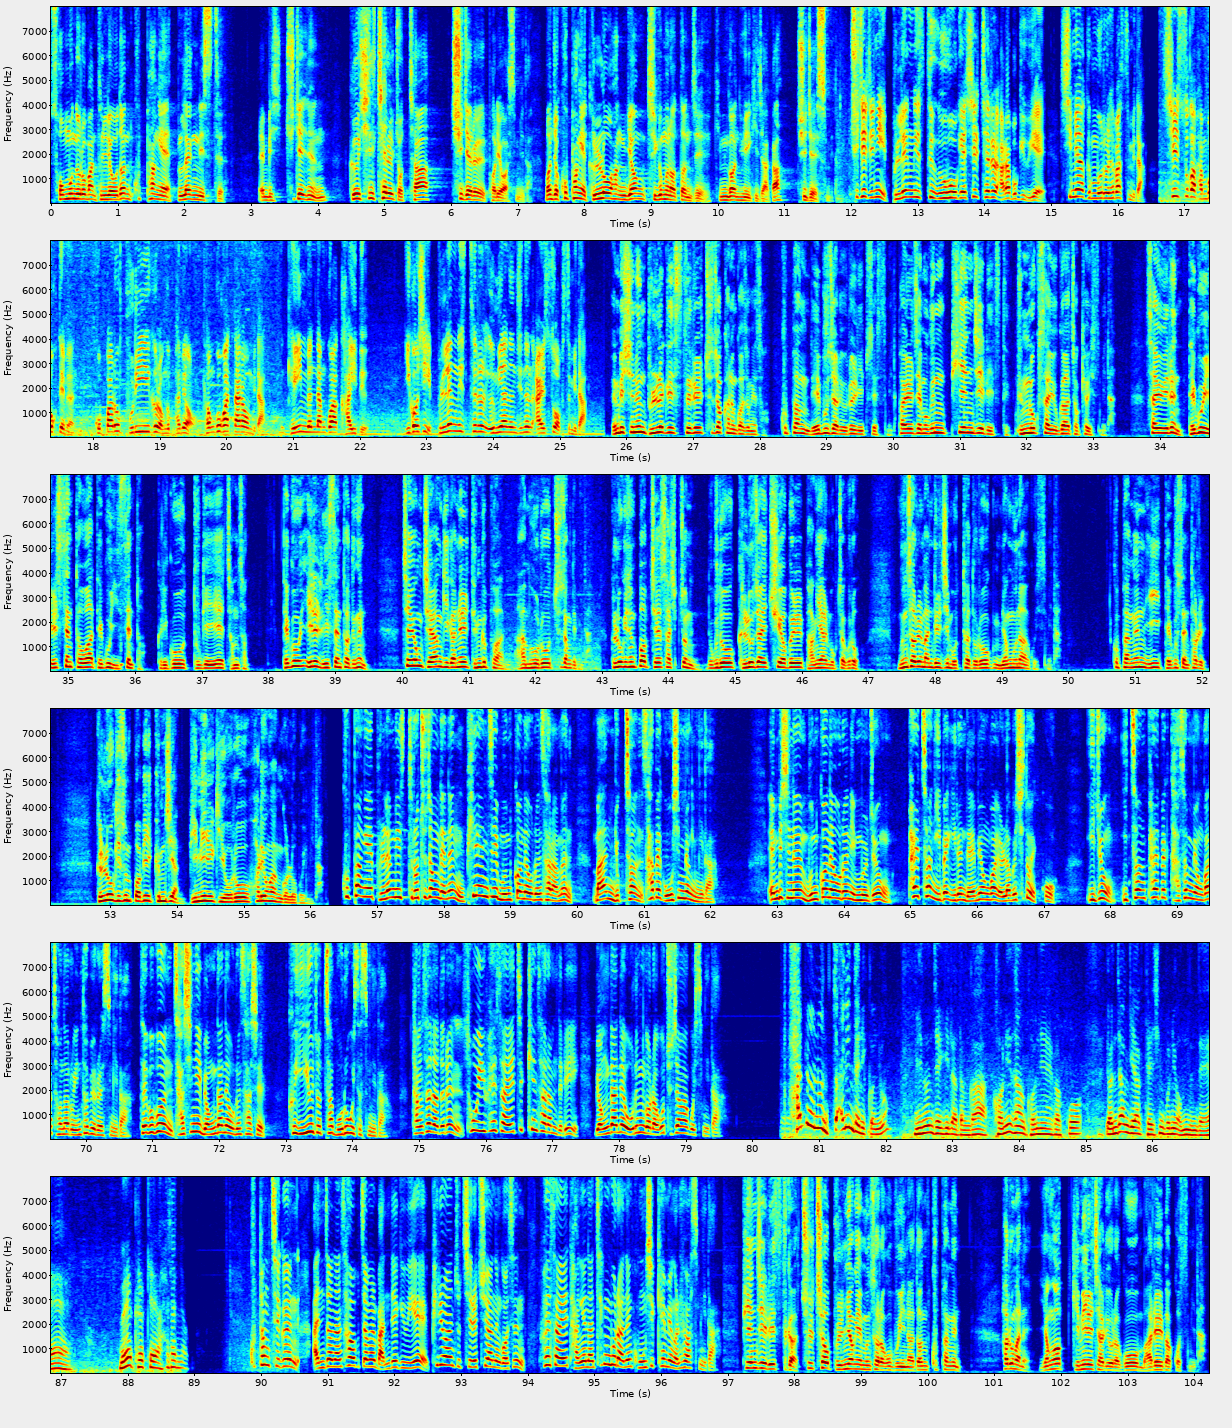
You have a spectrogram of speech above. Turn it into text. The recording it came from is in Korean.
소문으로만 들려오던 쿠팡의 블랙리스트. MBC 취재진은 그 실체를 쫓아 취재를 벌여왔습니다. 먼저 쿠팡의 근로 환경 지금은 어떤지 김건휘 기자가 취재했습니다. 취재진이 블랙리스트 의혹의 실체를 알아보기 위해 심야 근무를 해봤습니다. 실수가 반복되면 곧바로 불이익을 언급하며 경고가 따라옵니다. 개인 면담과 가이드. 이것이 블랙리스트를 의미하는지는 알 수 없습니다. MBC는 블랙리스트를 추적하는 과정에서 쿠팡 내부 자료를 입수했습니다. 파일 제목은 PNG 리스트, 등록 사유가 적혀 있습니다. 사유일은 대구 1센터와 대구 2센터, 그리고 두 개의 점선. 대구 1, 2센터 등은 채용 제한 기간을 등급화한 암호로 추정됩니다. 근로기준법 제40조는 누구도 근로자의 취업을 방해할 목적으로 문서를 만들지 못하도록 명문화하고 있습니다. 쿠팡은 이 대구 센터를 근로기준법이 금지한 비밀 기호로 활용한 걸로 보입니다. 쿠팡의 블랙리스트로 추정되는 PNG 문건에 오른 사람은 16,450명입니다. MBC는 문건에 오른 인물 중 8,274명과 연락을 시도했고 이 중 2,805명과 전화로 인터뷰를 했습니다. 대부분 자신이 명단에 오른 사실, 그 이유조차 모르고 있었습니다. 당사자들은 소위 회사에 찍힌 사람들이 명단에 오른 거라고 주장하고 있습니다. 하면은 잘린다니까요. 민원 제기라든가 건의사항 건의해갖고 연장 계약 되신 분이 없는데 왜 그렇게 하셨냐고. 쿠팡 측은 안전한 사업장을 만들기 위해 필요한 조치를 취하는 것은 회사의 당연한 책무라는 공식 해명을 해왔습니다. PNG 리스트가 출처 불명의 문서라고 부인하던 쿠팡은 하루 만에 영업 기밀 자료라고 말을 바꿨습니다.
